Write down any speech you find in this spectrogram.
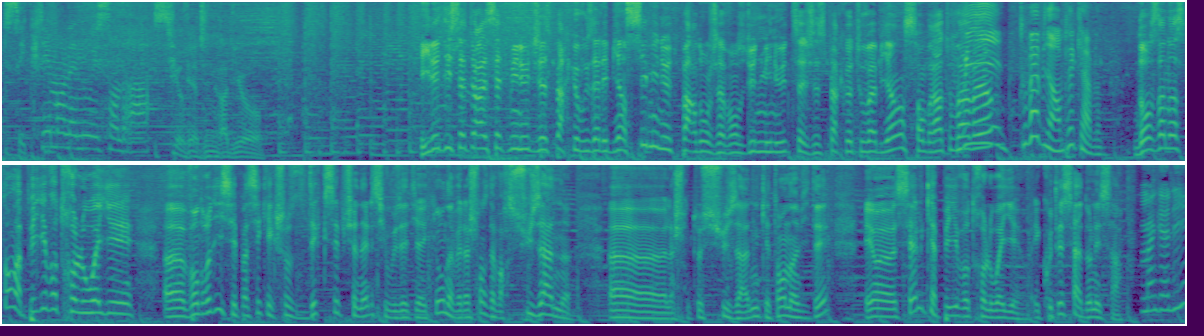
C'est Clément Lanoux et Sandra. sur Virgin Radio. Il est 17h07 minutes. J'espère que vous allez bien. 6 minutes, pardon. J'avance d'une minute. J'espère que tout va bien. Sandra, tout va bien? Oui, tout va bien, impeccable. Dans un instant, on va payer votre loyer. Euh, vendredi, il s'est passé quelque chose d'exceptionnel. Si vous étiez avec nous, on avait la chance d'avoir Suzanne, euh, la chanteuse Suzanne, qui est en invité. Et euh, c'est elle qui a payé votre loyer. Écoutez, ça a donné ça. Magali,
